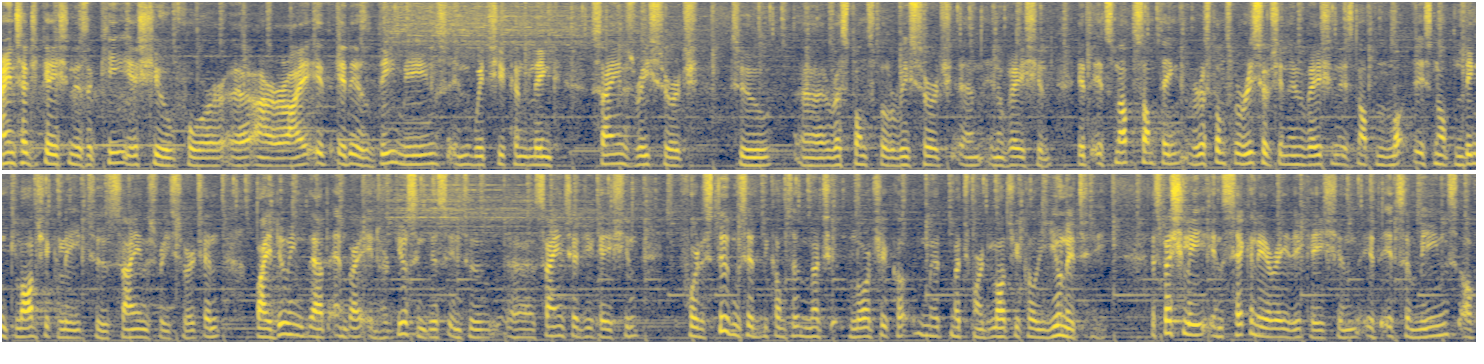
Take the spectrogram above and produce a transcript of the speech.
Science education is a key issue for uh, RRI. It, it is the means in which you can link science research to uh, responsible research and innovation. It, it's not something, responsible research and innovation is not, is not linked logically to science research and by doing that and by introducing this into uh, science education, for the students it becomes a much, logical, much more logical unity. Especially in secondary education, it, it's a means of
